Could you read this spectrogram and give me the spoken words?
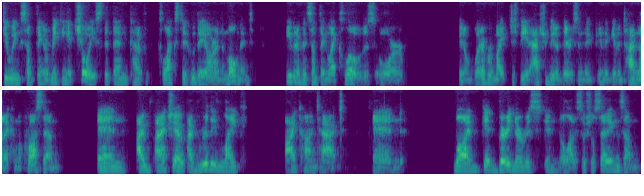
doing something or making a choice that then kind of collects to who they are in the moment, even if it's something like clothes or you know whatever might just be an attribute of theirs in the in the given time that I come across them. And I I actually I, I really like eye contact and while I get very nervous in a lot of social settings, I'm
